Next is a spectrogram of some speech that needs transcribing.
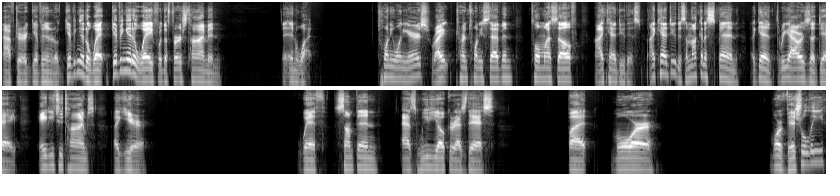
after giving it giving it away giving it away for the first time in in what 21 years, right? Turned 27, told myself, I can't do this. I can't do this. I'm not going to spend, again, three hours a day, 82 times a year with something as mediocre as this, but more, more visually.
